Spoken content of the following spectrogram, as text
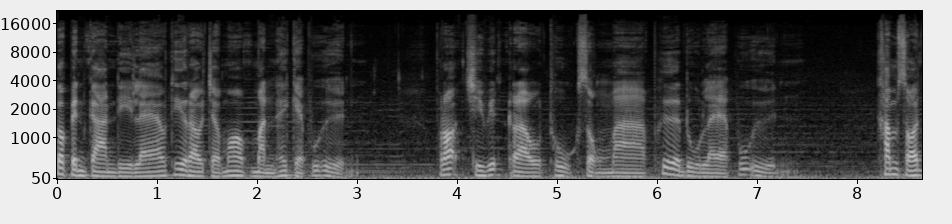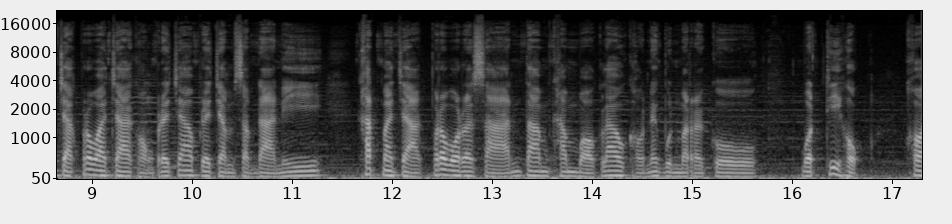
ก็เป็นการดีแล้วที่เราจะมอบมันให้แก่ผู้อื่น เพราะชีวิตเราถูกส่งมาเพื่อดูแลผู้อื่นคำสอนจากพระวาจาของพระเจ้าประจำสัปดาห์นี้ คัดมาจากพระวรสารตามคำบอกเล่าของนักบุญมาระโก บทที่ 6 ข้อ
